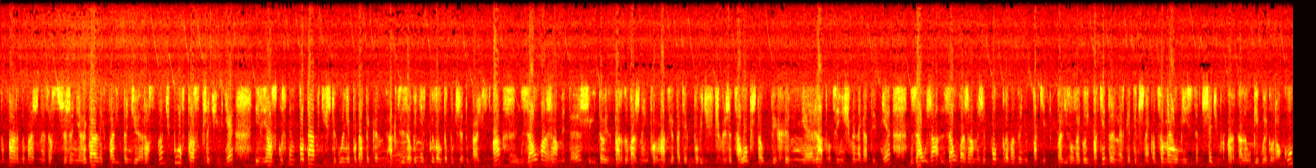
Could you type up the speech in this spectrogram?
to bardzo ważne zastrzeżenie, legalnych paliw będzie rosnąć, było wprost przeciwnie i w związku z tym podatki, szczególnie podatek akcyzowy, nie wpływał do budżetu państwa. Zauważamy też, i to jest bardzo ważna informacja, tak jak powiedzieliśmy, że całokształt tych lat oceniliśmy negatywnie, Zauża, zauważamy, że po wprowadzeniu pakietu paliwowego i pakietu energetycznego, co miało miejsce w trzecim kwartale ubiegłego roku,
